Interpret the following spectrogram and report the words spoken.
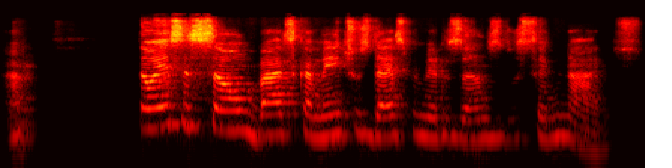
Tá? Então, esses são basicamente os dez primeiros anos dos seminários.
